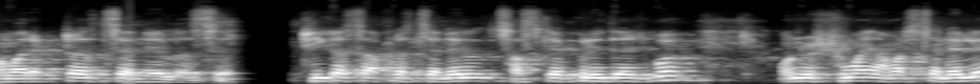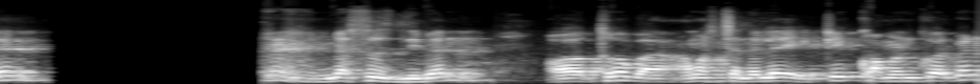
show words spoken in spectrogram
আমার একটা চ্যানেল আছে। ঠিক আছে, আপনার চ্যানেল সাবস্ক্রাইব করে দিয়ে আসব। অন্য সময় আমার চ্যানেলে মেসেজ দিবেন অথবা আমার চ্যানেলে একটি কমেন্ট করবেন।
